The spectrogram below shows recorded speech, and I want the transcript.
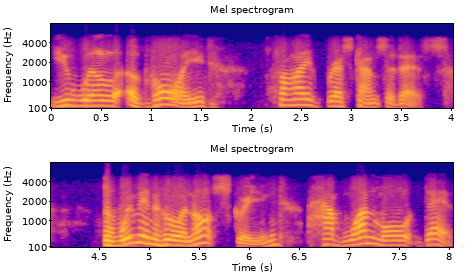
you will avoid five breast cancer deaths. The women who are not screened have one more death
